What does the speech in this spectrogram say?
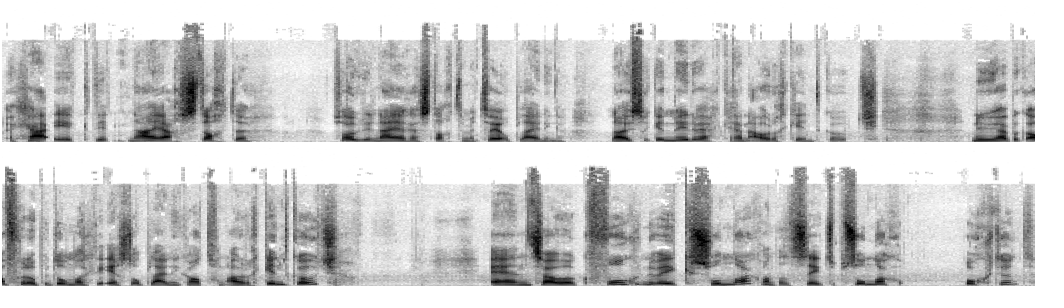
ga ik dit najaar starten. Zal ik dit najaar gaan starten met twee opleidingen: luisterkindmedewerker en ouder-kindcoach. Nu heb ik afgelopen donderdag de eerste opleiding gehad van ouder-kindcoach. En zou ik volgende week zondag, want dat is steeds op zondagochtend,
